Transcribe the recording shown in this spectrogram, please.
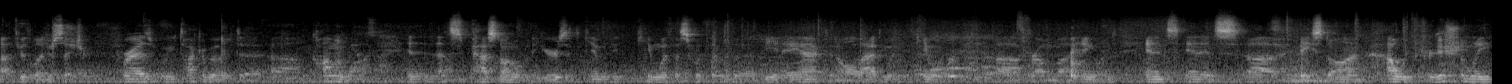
uh, through the legislature. Whereas we talk about uh, um, common law, and that's passed on over the years. It came, it came with us with the, the BNA Act and all that. It came over uh, from uh, England, and it's and it's uh, based on how we've traditionally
